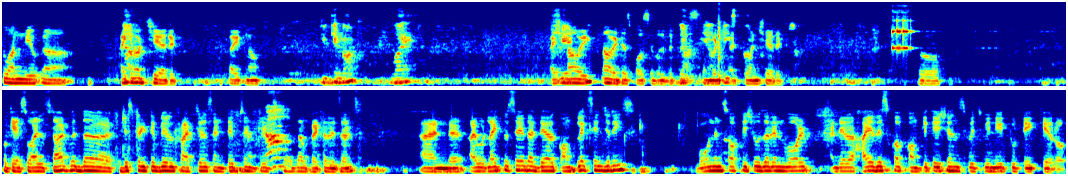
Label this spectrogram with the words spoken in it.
To unmute, uh, I cannot share it right now. You cannot? Why? Share now, it, now it is possible because Yeah, yeah, somebody please. had to unshare it. So, okay, so I'll start with the distal tibial fractures and tips and tricks for the better results. And uh, I would like to say that they are complex injuries. Bone and soft tissues are involved, and there are high risk of complications which we need to take care of.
